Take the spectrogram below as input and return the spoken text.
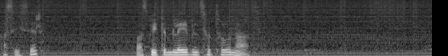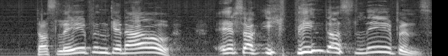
was ist er? Was mit dem Leben zu tun hat. Das Leben, genau. Er sagt, ich bin das Lebens.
